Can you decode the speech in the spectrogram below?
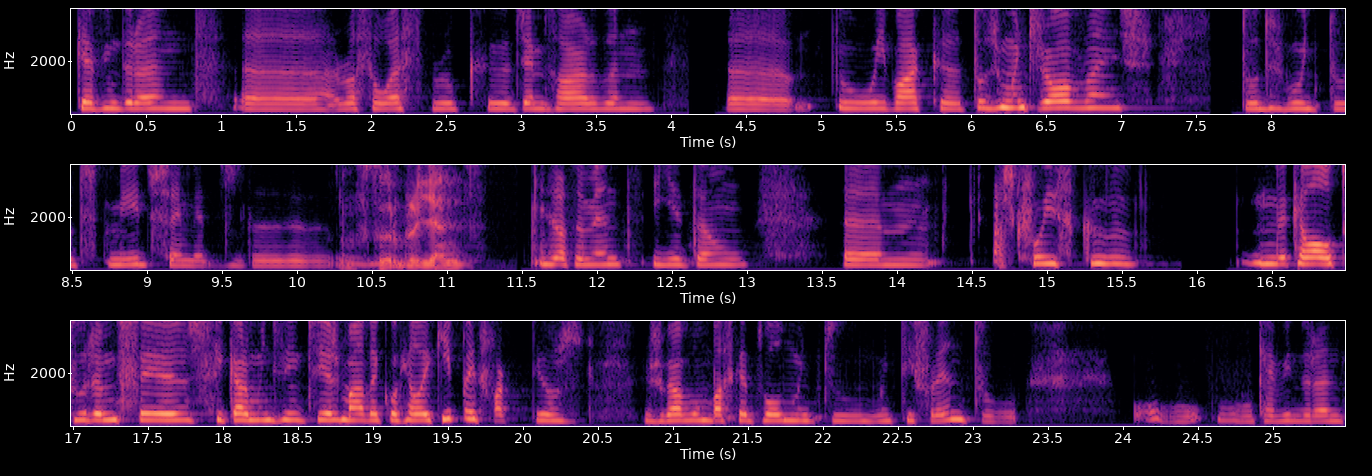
Kevin Durant, uh, Russell Westbrook, James Harden, uh, o Ibaka, todos muito jovens, todos muito destemidos, sem medo de. Um futuro brilhante. Exatamente, e então um, acho que foi isso que naquela altura me fez ficar muito entusiasmada com aquela equipa e de facto eles jogavam um basquetebol muito, muito diferente. O, o, o, Kevin Durant,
